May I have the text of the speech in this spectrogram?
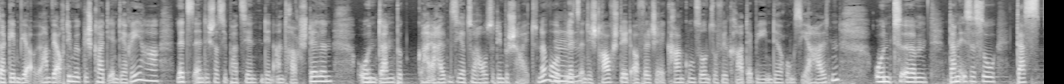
da geben wir, haben wir auch die Möglichkeit in der Reha letztendlich, dass die Patienten den Antrag stellen und dann erhalten sie ja zu Hause den Bescheid, ne, wo mhm. letztendlich draufsteht, auf welche Erkrankung so und so viel Grad der Behinderung sie erhalten. Und ähm, dann ist es so, dass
